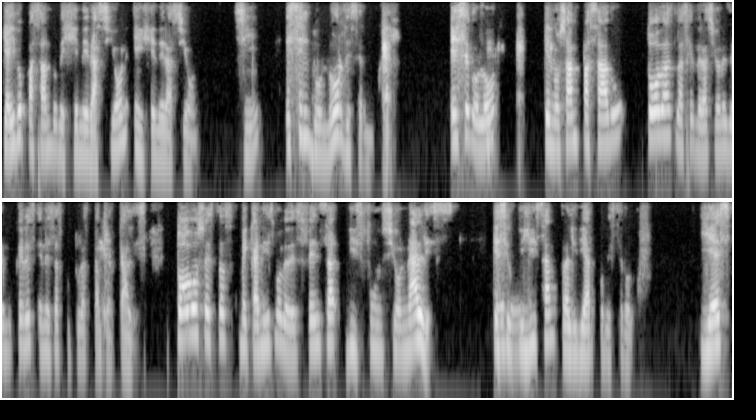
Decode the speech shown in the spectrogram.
que ha ido pasando de generación en generación, ¿sí? Es el dolor de ser mujer. Ese Sí, dolor que nos han pasado todas las generaciones de mujeres en estas culturas patriarcales. Todos estos mecanismos de defensa disfuncionales que se utilizan para lidiar con este dolor. Y es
